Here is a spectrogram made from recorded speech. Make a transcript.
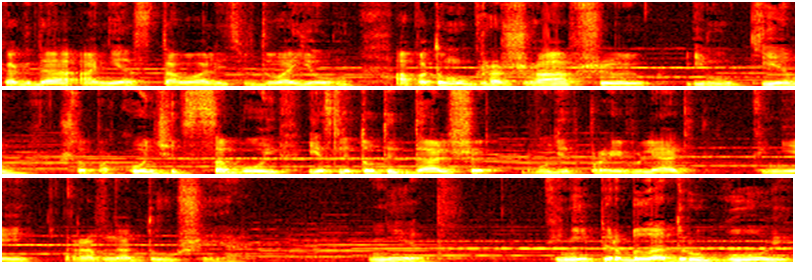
когда они оставались вдвоем, а потом угрожавшую ему тем, что покончит с собой, если тот и дальше будет проявлять к ней равнодушие. Нет, Книпер была другой,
